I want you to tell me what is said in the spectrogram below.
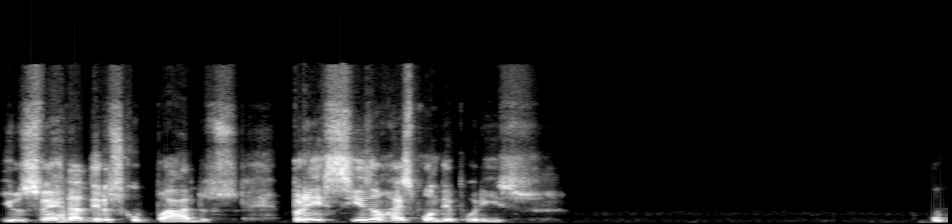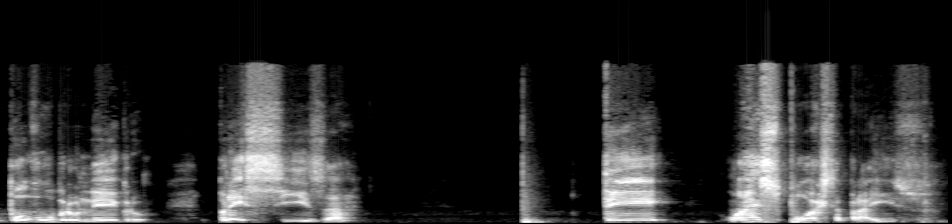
e os verdadeiros culpados precisam responder por isso. O povo rubro-negro precisa ter uma resposta para isso.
